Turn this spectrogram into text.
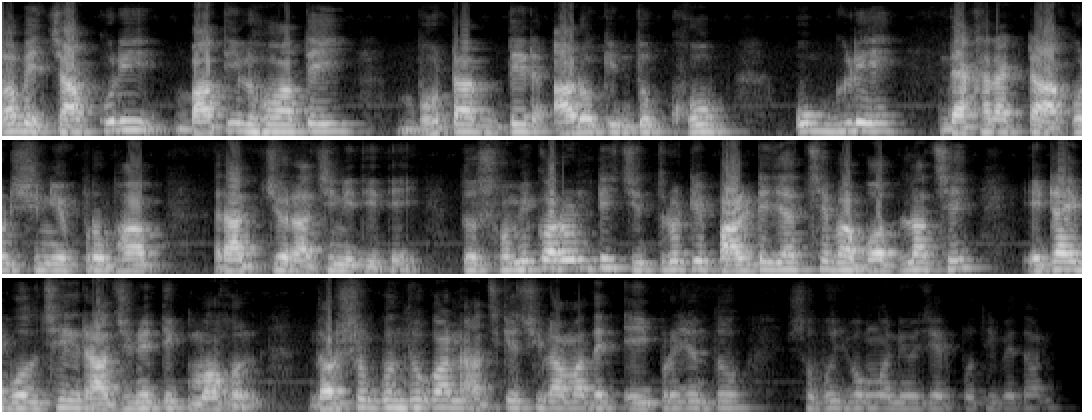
তবে চাকুরি বাতিল হওয়াতেই ভোটারদের আরও কিন্তু খুব উগড়ে দেখার একটা আকর্ষণীয় প্রভাব রাজ্য রাজনীতিতে। তো সমীকরণটি, চিত্রটি পাল্টে যাচ্ছে বা বদলাচ্ছে, এটাই বলছে রাজনৈতিক মহল। দর্শক বন্ধুগণ, আজকে ছিল আমাদের এই পর্যন্ত। সবুজবঙ্গ নিউজের প্রতিবেদন।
